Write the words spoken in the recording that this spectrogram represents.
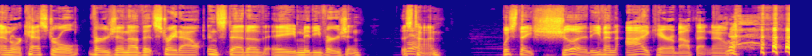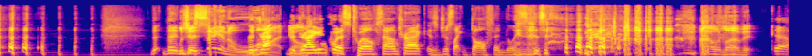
an orchestral version of it straight out instead of a MIDI version this yeah. time, which they should. Even I care about that now. the, the, was just saying a the lot. Dra- the Dragon Quest twelve soundtrack is just like dolphin noises. I would love it. Yeah.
